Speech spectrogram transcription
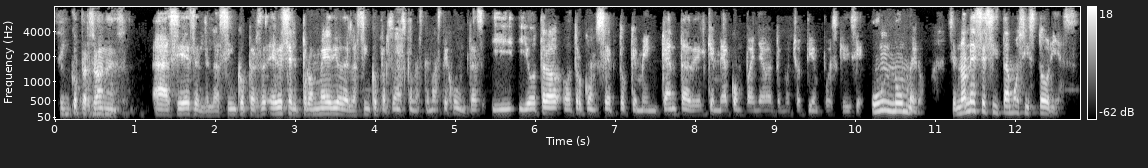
cinco personas. Así es, el de las cinco personas, eres el promedio de las cinco personas con las que más te juntas. Y, y otro, otro concepto que me encanta de él, que me ha acompañado durante mucho tiempo, es que dice un número. O sea, no necesitamos historias,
